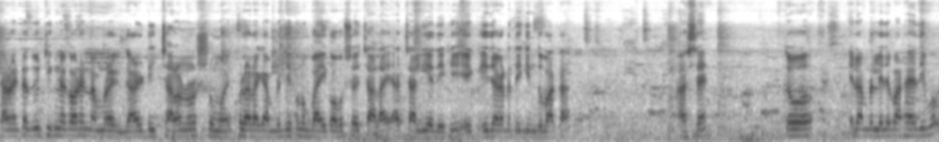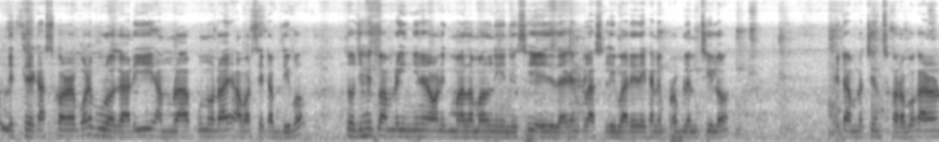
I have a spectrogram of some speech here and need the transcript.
কারণ এটা যদি ঠিক না করেন, আমরা গাড়িটি চালানোর সময়, খোলার আগে আমরা যে কোনো বাইক অবশ্যই চালাই আর চালিয়ে দেখি। এই জায়গাটাতেই কিন্তু বাঁকা আছে। তো এটা আমরা লেদে পাঠিয়ে দিব। লেদ থেকে কাজ করার পরে পুরো গাড়ি আমরা পুনরায় আবার সেট আপ দিব। তো যেহেতু আমরা ইঞ্জিনের অনেক মালামাল নিয়ে নিয়েছি, এই যে দেখেন ক্লাস লিভারের এখানে প্রবলেম ছিল। এটা আমরা চেঞ্জ করাবো কারণ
